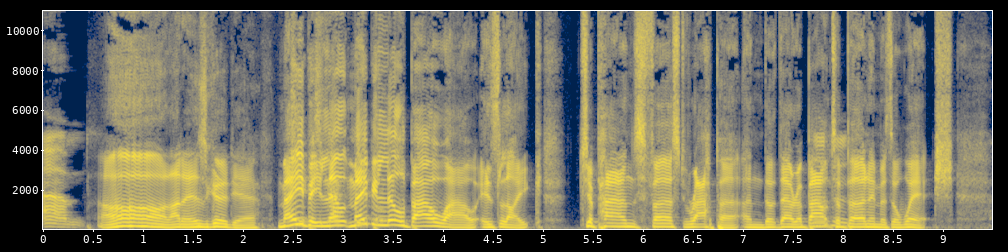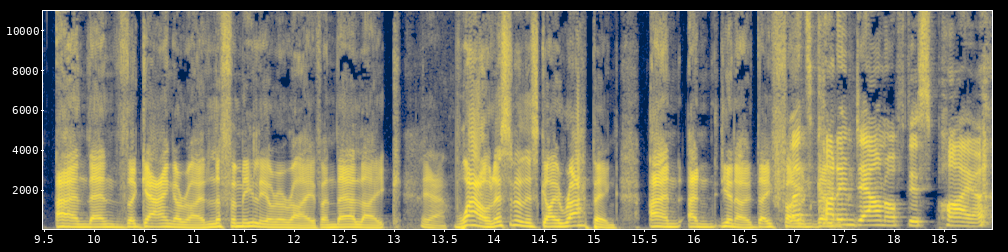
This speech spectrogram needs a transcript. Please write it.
Um, oh, that is good. Yeah. Maybe distract Lil, maybe people. Lil Bow Wow is like Japan's first rapper, and th- they're about Mm-hmm. to burn him as a witch. And then the gang arrive, La Familia arrive, and they're like, Yeah. "Wow, listen to this guy rapping!" And and you know they phone. let's they, cut him down off this pyre.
